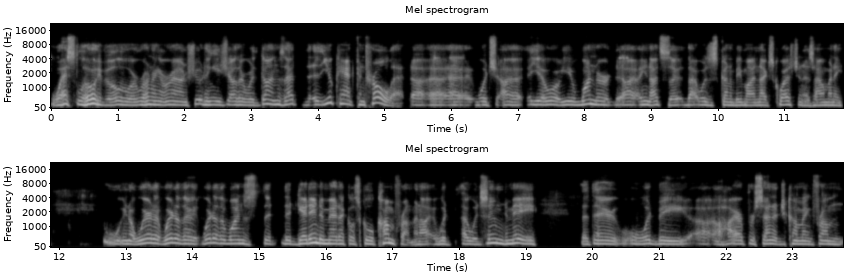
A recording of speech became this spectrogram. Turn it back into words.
West Louisville who are running around shooting each other with guns that you can't control that. Uh, uh, which uh, you you wonder, uh, you know, that's uh, that was going to be my next question: is how many you know where do where do the where do the ones that that get into medical school come from and i would i would assume to me that there would be a, higher percentage coming from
